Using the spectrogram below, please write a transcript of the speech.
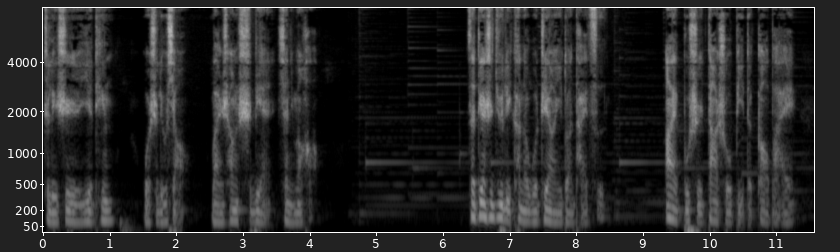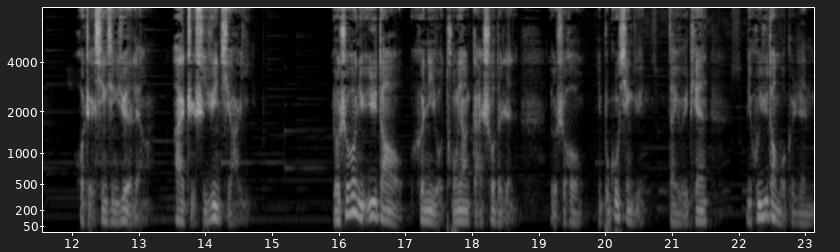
这里是夜听，我是刘晓。晚上十点向你们好。在电视剧里看到过这样一段台词：“爱不是大手笔的告白，或者星星月亮，爱只是运气而已。”有时候你遇到和你有同样感受的人，有时候你不够幸运，但有一天你会遇到某个人，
